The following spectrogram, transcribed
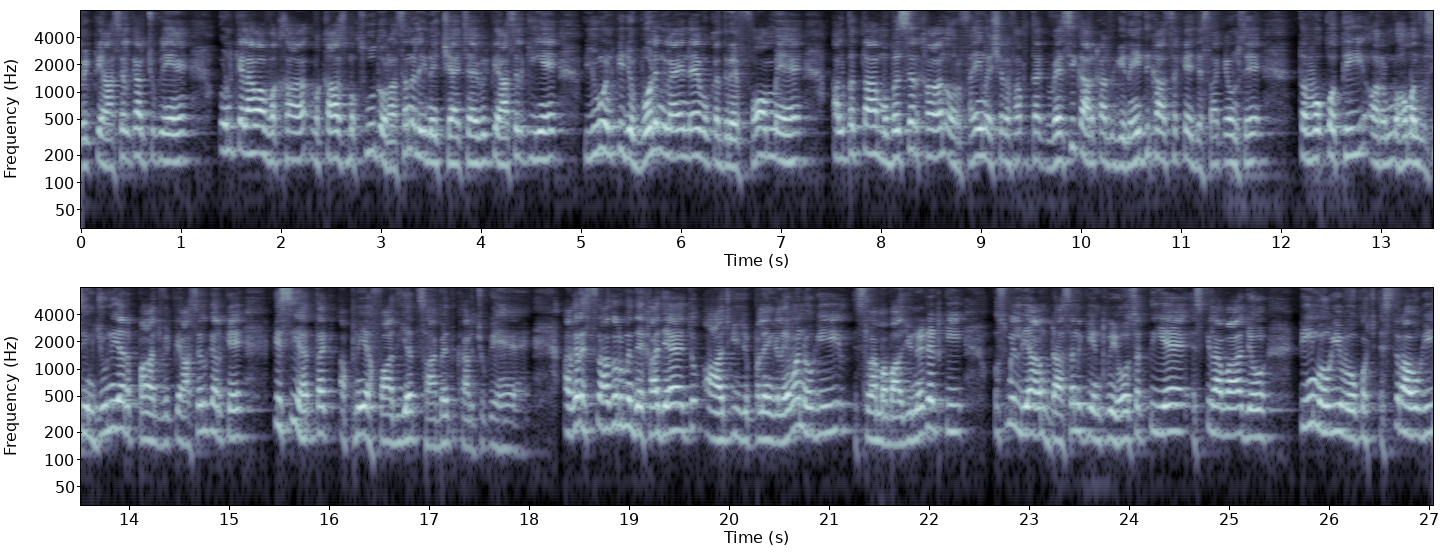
विकेट हासिल कर चुके हैं। उनके अलावा वका, वकास मकसूद और हसन अली ने छः छः विकेट हासिल किए हैं। यूँ उनकी जो बॉलिंग लाइन है वो कदर फॉर्म में है। अलबत् मुबसर खान और फ़हीम अशरफ अब तक वैसी कारकर्दगी नहीं दिखा सके जैसा कि उनसे तो थी और मोहम्मद वसीम जूनियर पाँच विकेट हासिल करके किसी हद तक अपनी अफादियत साबित कर चुके हैं। अगर इस तनाजुर में देखा जाए तो आज की जो प्लेइंग एलेवन होगी, इस्लामाबाद यूनाइटेड की, उसमें लियाम डासन की एंट्री हो सकती है। इसके अलावा जो टीम होगी, वो कुछ इस तरह होगी।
